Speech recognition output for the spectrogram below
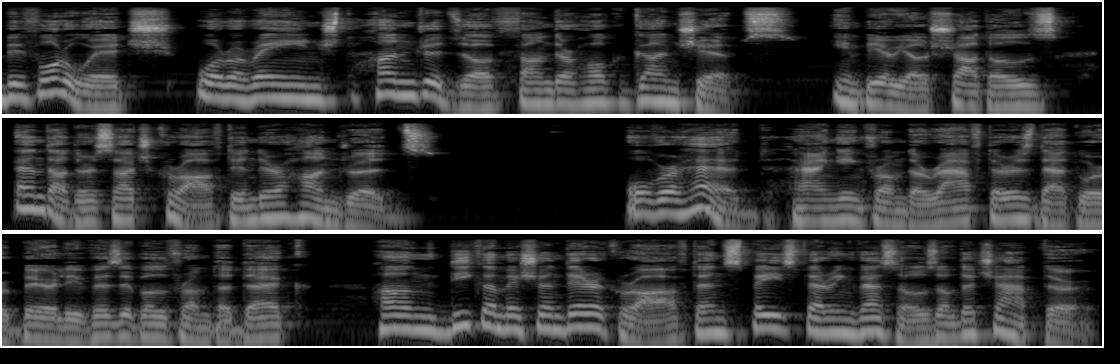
before which were arranged hundreds of Thunderhawk gunships, Imperial shuttles, and other such craft in their hundreds. Overhead, hanging from the rafters that were barely visible from the deck, hung decommissioned aircraft and spacefaring vessels of the chapter,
